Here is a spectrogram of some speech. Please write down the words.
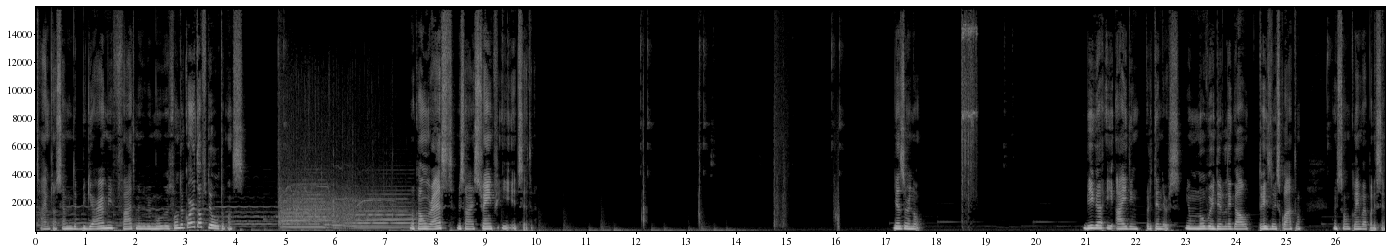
Time to assemble the big army. Fatma removed from the court of the Ottomans. Local rest, missionary strength etc. Yes or no? Biga e Aiden Pretenders. E um novo herdeiro legal 324. O Stone Claim vai aparecer.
